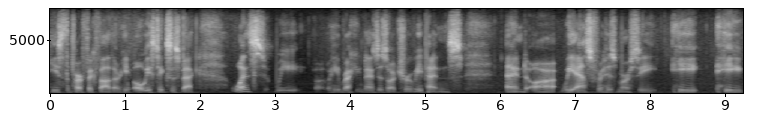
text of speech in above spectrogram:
He's the perfect Father. He always takes us back. Once we he recognizes our true repentance and uh, we ask for his mercy, he he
